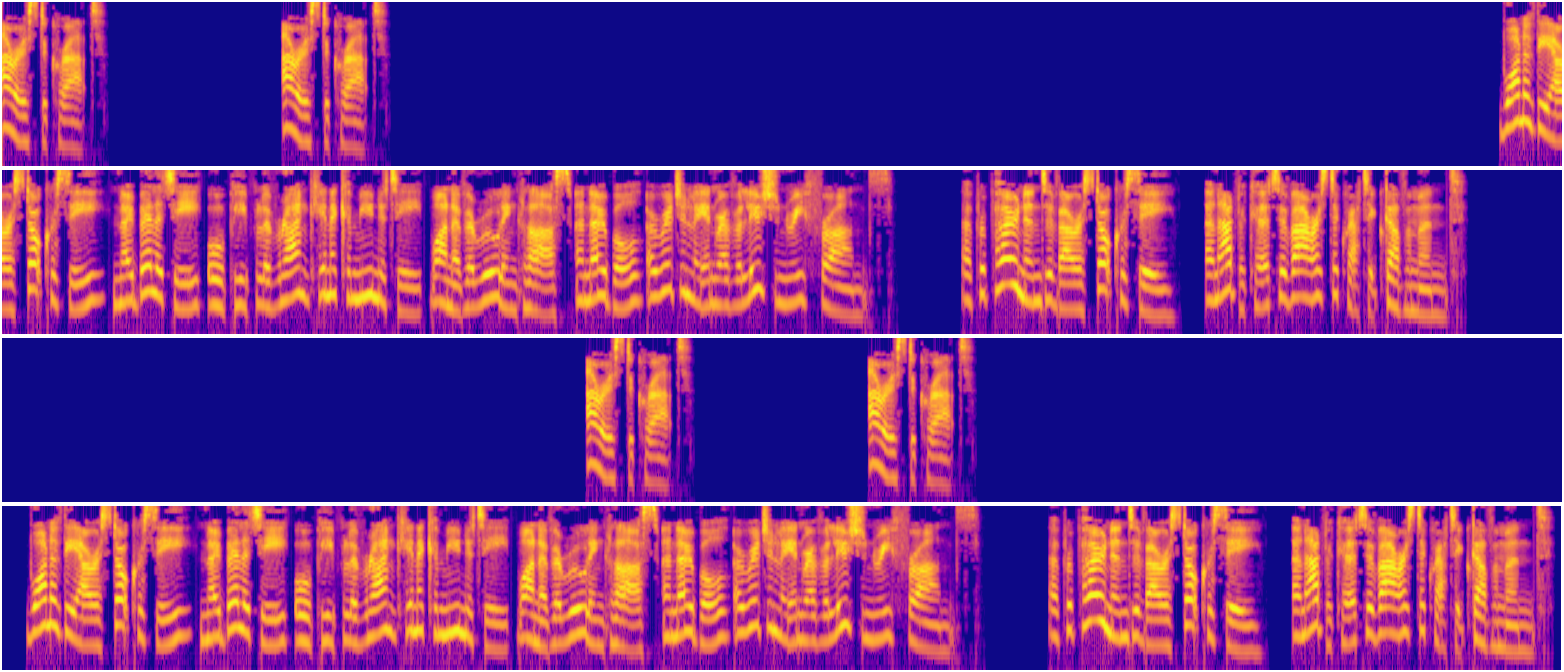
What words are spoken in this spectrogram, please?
aristocrat aristocrat one of the aristocracy, nobility, or people of rank in a community, one of a ruling class, a noble, originally in revolutionary France. A proponent of aristocracy. An advocate of aristocratic government. Aristocrat Aristocrat one of the aristocracy, nobility, or people of rank in a community, one of a ruling class, a noble, originally in revolutionary France. A proponent of aristocracy. An advocate of aristocratic government.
